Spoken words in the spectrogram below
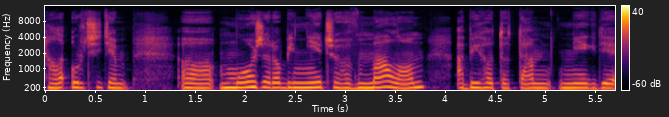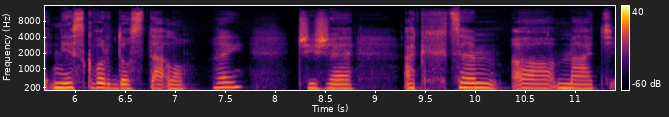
ale určite uh, môže robiť niečo v malom, aby ho to tam niekde neskôr dostalo. Hej? Čiže ak chcem uh, mať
